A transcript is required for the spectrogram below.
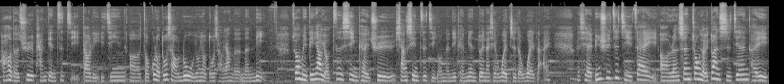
好好的去盘点自己到底已经呃走过了多少路，拥有多少样的能力。所以，我们一定要有自信，可以去相信自己有能力可以面对那些未知的未来，而且允许自己在呃人生中有一段时间可以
